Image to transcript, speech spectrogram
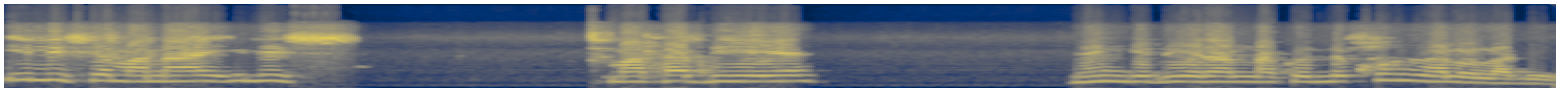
ইলিশে মানায়, ইলিশ মাথা দিয়ে ভেঙ্গে দিয়ে রান্না করলে খুবই ভালো লাগে।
